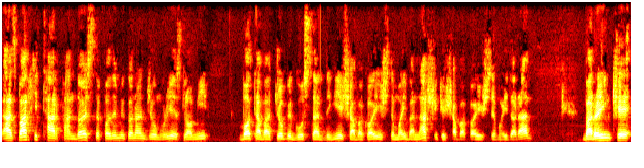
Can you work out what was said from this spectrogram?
از برخی ترپندا استفاده می‌کنن جمهوری اسلامی با توجه به گستردگی شبکه های اجتماعی و نقشی که شبکه های اجتماعی دارن برای اینکه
